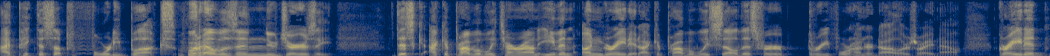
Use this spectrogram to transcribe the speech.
I picked this up for 40 bucks when I was in New Jersey. This I could probably turn around even ungraded. I could probably sell this for 3 400 dollars right now. Graded,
